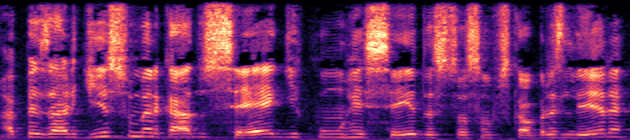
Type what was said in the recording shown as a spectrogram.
Apesar disso, o mercado segue com receio da situação fiscal brasileira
